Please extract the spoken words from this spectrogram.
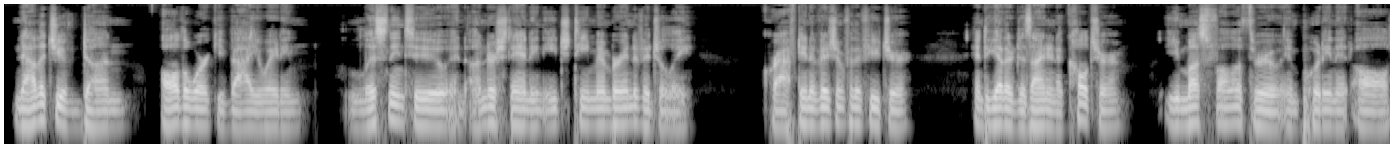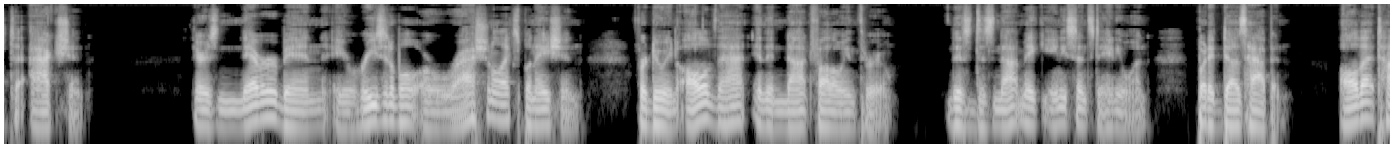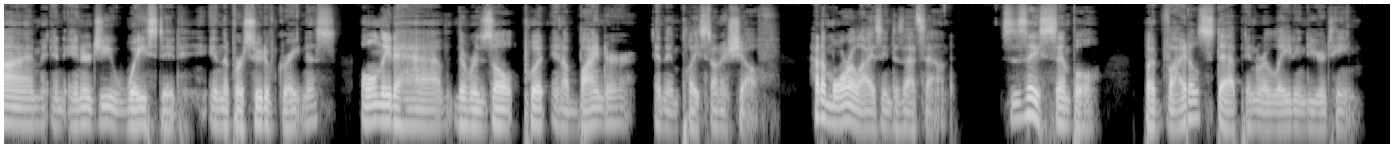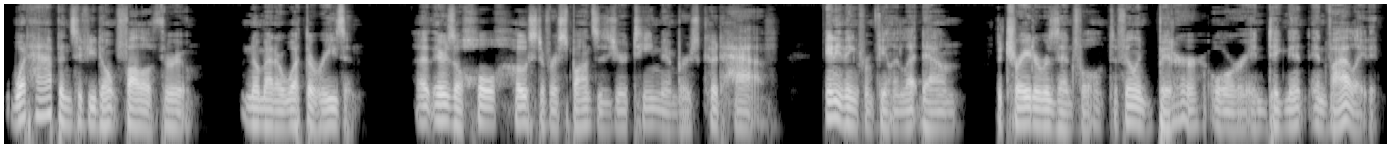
Now that you have done all the work evaluating, listening to, and understanding each team member individually, crafting a vision for the future, and together designing a culture, you must follow through in putting it all to action. There has never been a reasonable or rational explanation for doing all of that and then not following through. This does not make any sense to anyone, but it does happen. All that time and energy wasted in the pursuit of greatness, only to have the result put in a binder and then placed on a shelf. How demoralizing does that sound? This is a simple but vital step in relating to your team. What happens if you don't follow through, no matter what the reason? Uh, there's a whole host of responses your team members could have. Anything from feeling let down, betrayed or resentful, to feeling bitter or indignant and violated.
